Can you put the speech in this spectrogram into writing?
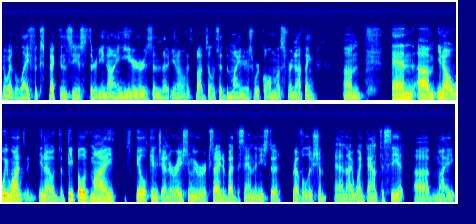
you know, where the life expectancy is 39 years, and the you know, as Bob Dylan said, the miners work almost for nothing. Um, and um, you know we want you know the people of my ilk and generation we were excited by the sandinista revolution and i went down to see it. Uh, my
